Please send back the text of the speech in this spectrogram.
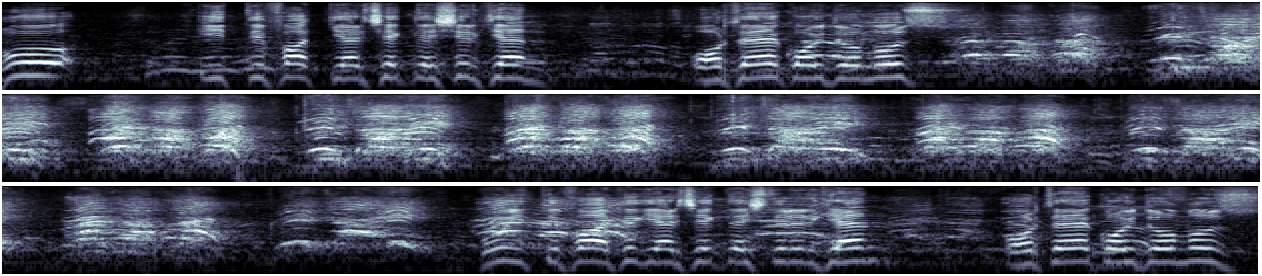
Bu ittifak gerçekleşirken ortaya koyduğumuz bu ittifakı gerçekleştirirken ortaya koyduğumuz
